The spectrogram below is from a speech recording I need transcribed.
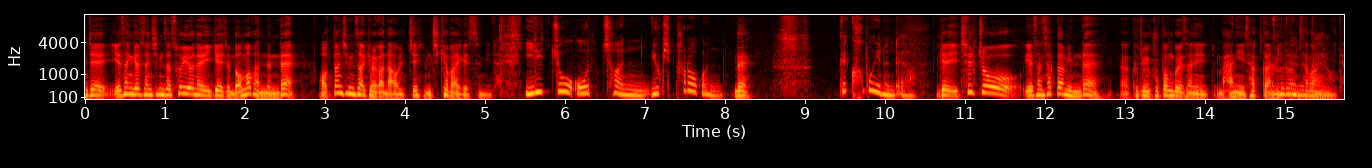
이제 예산결산 심사 소위원회 이게 좀 넘어갔는데 어떤 심사 결과 나올지 좀 지켜봐야겠습니다. 1조 5,068억 원. 네. 꽤 커 보이는데요. 이게 이 7조 예산 삭감인데 어, 그중에 국방부 예산이 많이 삭감이 그러니까요. 된 상황입니다.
